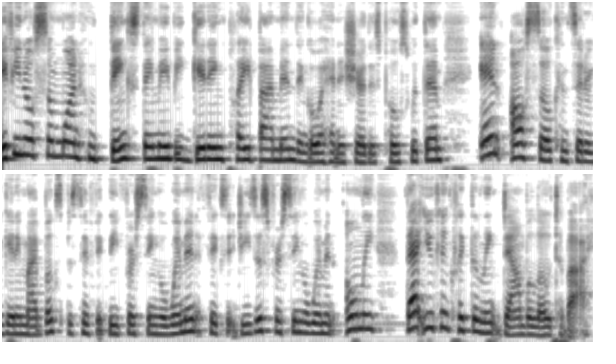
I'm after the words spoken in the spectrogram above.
If you know someone who thinks they may be getting played by men, then go ahead and share this post with them. And also consider getting my book specifically for single women, Fix It Jesus for single women only, that you can click the link down below to buy.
